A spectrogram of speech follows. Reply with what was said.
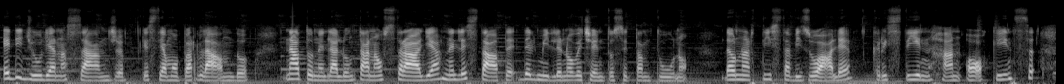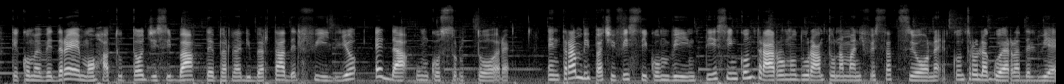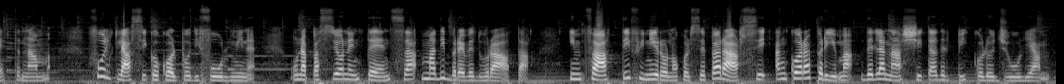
È di Julian Assange che stiamo parlando, nato nella lontana Australia nell'estate del 1971, da un artista visuale, Christine Han Hawkins, che come vedremo a tutt'oggi si batte per la libertà del figlio, e da un costruttore. Entrambi pacifisti convinti si incontrarono durante una manifestazione contro la guerra del Vietnam. Fu il classico colpo di fulmine, una passione intensa ma di breve durata Infatti finirono col separarsi ancora prima della nascita del piccolo Julian.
